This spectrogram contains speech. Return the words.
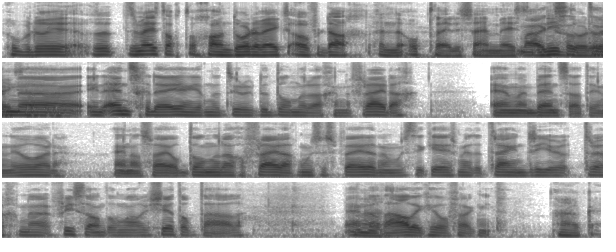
hoe bedoel je, het is meestal toch gewoon door de week overdag en de optredens zijn meestal maar niet door de week Maar ik zat toen uh, in Enschede en je hebt natuurlijk de donderdag en de vrijdag. En mijn band zat in Leeuwarden. En als wij op donderdag of vrijdag moesten spelen, dan moest ik eerst met de trein drie uur terug naar Friesland om al die shit op te halen. En Ja. dat haalde ik heel vaak niet. Ah, Oké.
